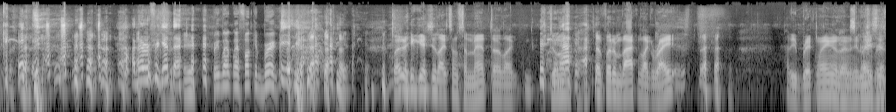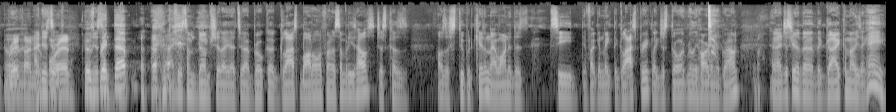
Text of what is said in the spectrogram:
okay. I'll never forget that. Bring back my fucking bricks. Why did he get you like some cement to like do 'em- to put them back like right? Have you bricklaying and then he lays his brick oh, on I your did some- forehead? It was I did some bricked up. I did some dumb shit like that too. I broke a glass bottle in front of somebody's house just because I was a stupid kid and I wanted to see if I could make the glass break, like just throw it really hard on the ground. And I just hear the, the guy come out. He's like, "Hey,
